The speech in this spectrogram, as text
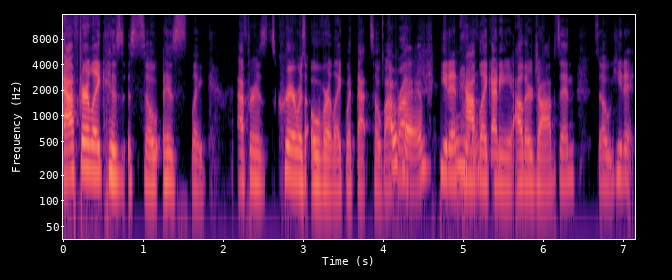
after like his so his like after his career was over like with that soap opera okay. he didn't have Mhm. like any other jobs in so he didn't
